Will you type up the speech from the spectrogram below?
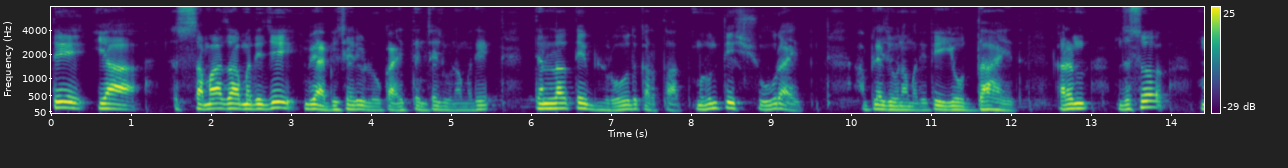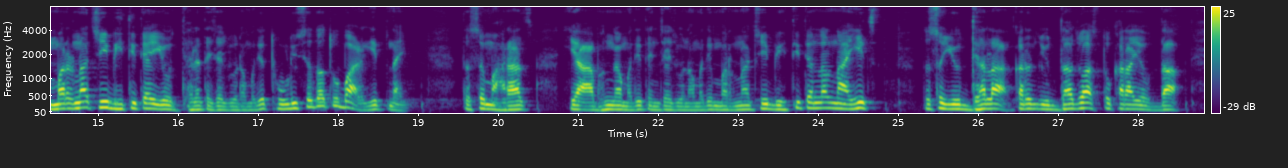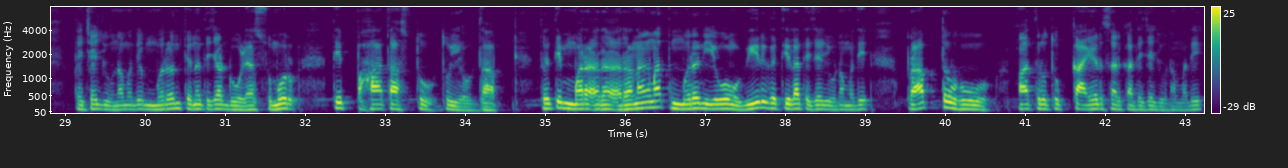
ते या समाजामध्ये जे व्याभिचारी लोक आहेत त्यांच्या जीवनामध्ये त्यांना ते विरोध करतात. म्हणून ते शूर आहेत. आपल्या जीवनामध्ये ते योद्धा आहेत. कारण जसं मरणाची भीती त्या योद्ध्याला त्याच्या जीवनामध्ये थोडीसुद्धा तो बाळगीत नाही. तसं महाराज या अभंगामध्ये त्यांच्या जीवनामध्ये मरणाची भीती त्यांना नाहीच. जसं युद्धाला कारण युद्धा जो असतो खरा योद्धा त्याच्या जीवनामध्ये मरण त्यानं त्याच्या डोळ्यासमोर ते पाहत असतो तो योद्धा. तर ते मर र रणांगणात मरण येवो वीरगतीला त्याच्या जीवनामध्ये प्राप्त होवो. मात्र तो कायरसारखा त्याच्या जीवनामध्ये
